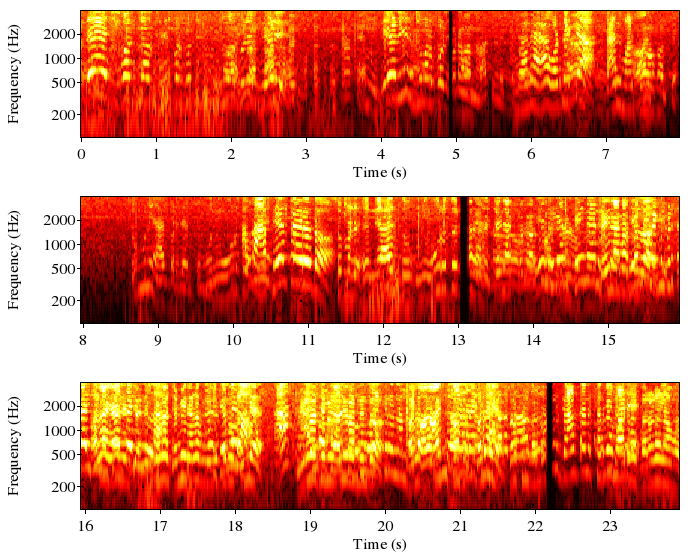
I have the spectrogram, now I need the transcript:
ಅದೇ ಇವಾಗ ನಾವು ಸರಿಪಡಿಸ್ಕೊತೀವಿ ಹೇಳಿ. ಹೇಳಿ ಇದು ಮಾಡ್ಕೊಳ್ಳಿ. ಹೊಡೆದಕ್ಕೆ ದಾರಿ ಮಾಡ್ಕೊಂಡು ಹೋಗಂತೆ ಸುಮ್ಮನೆ ಆಗ್ಬಿಡಿದೆ ಅಂತ. ನೀವು ಊರು ಹೇಳ್ತಾ ಇರೋದು. ಸುಮ್ಮನೆ ಆಯ್ತು ನೀವು ಊರು ಗ್ರಾಮ ಸರ್ವೆ ಮಾಡಿ ಬರಲ್ಲ ನಾವು.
